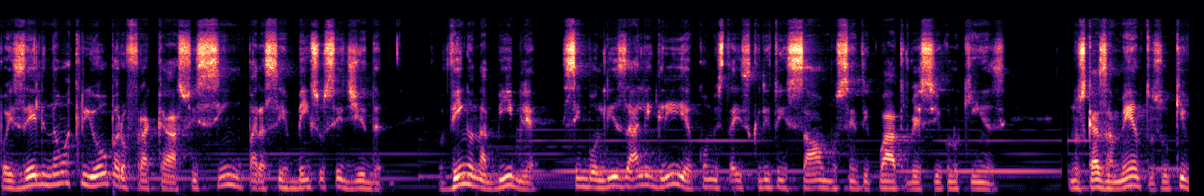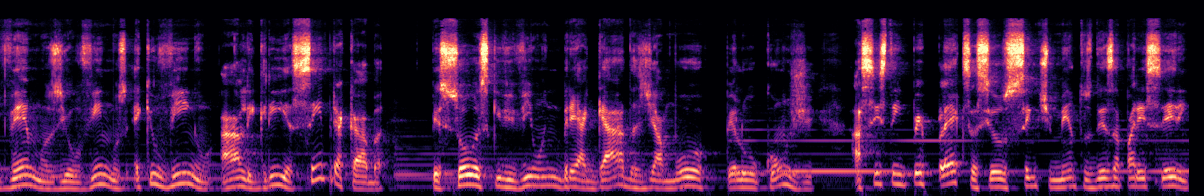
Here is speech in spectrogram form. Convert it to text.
pois ele não a criou para o fracasso, e sim para ser bem-sucedida. O vinho na Bíblia simboliza a alegria, como está escrito em Salmo 104, versículo 15. Nos casamentos, o que vemos e ouvimos é que o vinho, a alegria, sempre acaba. Pessoas que viviam embriagadas de amor pelo cônjuge assistem perplexas seus sentimentos desaparecerem.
